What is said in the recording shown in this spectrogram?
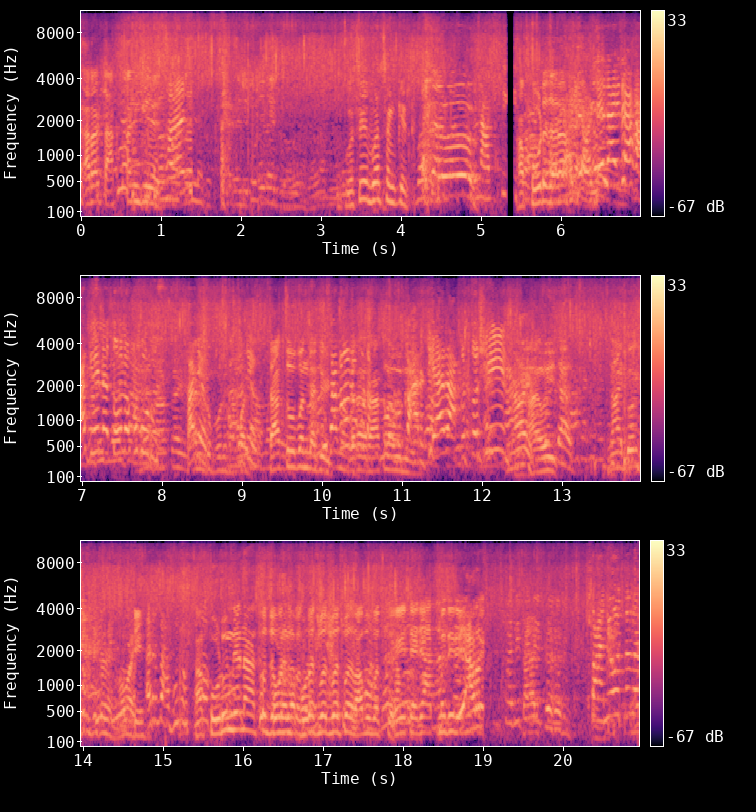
अरे टाक आणखी बस बस संकेत. हा फोड जरा. टाक तो पण किलो चिकन आहे. हो, माहिती. अरे बाबू नको. हा फोडून दे ना तो जवळ बस बस बस बस बाबू बस. त्याच्या आतमध्ये. पाणी होतं ना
